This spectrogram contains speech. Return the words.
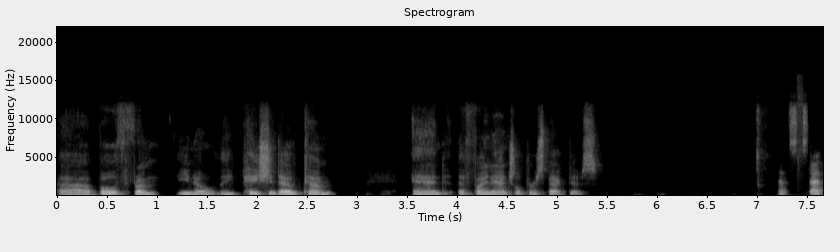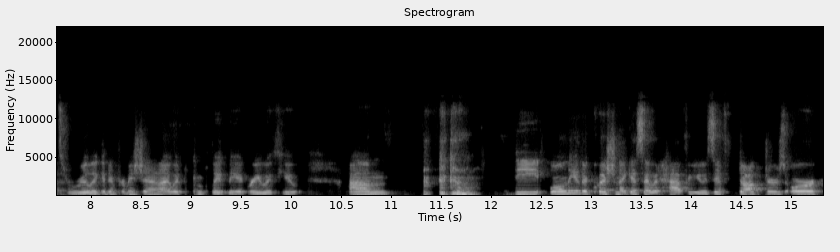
uh, both from, you know, the patient outcome and the financial perspectives. That's that's really good information, and I would completely agree with you. Um, the only other question I guess I would have for you is if doctors or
